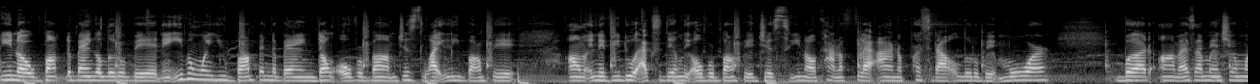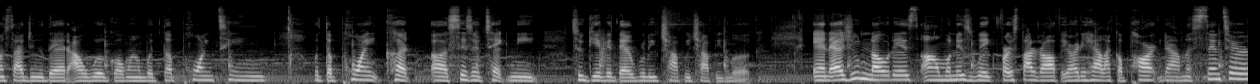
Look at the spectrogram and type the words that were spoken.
you know, bump the bang a little bit. And even when you bump in the bang, don't over bump, just lightly bump it. Um, and if you do accidentally over bump it, just, you know, kind of flat iron or press it out a little bit more. But um, as I mentioned, once I do that, I will go in with the pointing, with the point cut uh, scissor technique to give it that really choppy, choppy look. And as you notice, um, when this wig first started off, it already had like a part down the center.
